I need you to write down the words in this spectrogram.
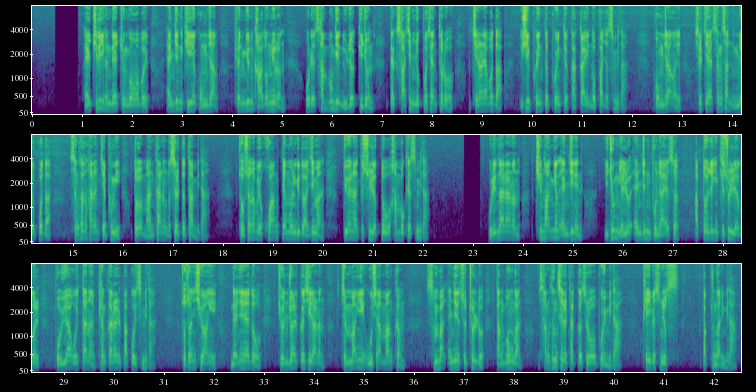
HD 현대중공업의 엔진 기계 공장 평균 가동률은 올해 3분기 누적 기준 146%로 지난해보다 20포인트 포인트 가까이 높아졌습니다. 공장의 실제 생산 능력보다 생산하는 제품이 더 많다는 것을 뜻합니다. 조선업의 호황 때문이기도 하지만 뛰어난 기술력도 한몫했습니다. 우리나라는 친환경 엔진인 이중 연료 엔진 분야에서 압도적인 기술력을 보유하고 있다는 평가를 받고 있습니다. 조선시황이 내년에도 견조할 것이라는 전망이 우세한 만큼 선박 엔진 수출도 당분간 상승세를 탈 것으로 보입니다. KBS 뉴스 박중관입니다.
